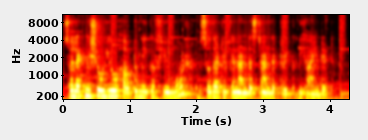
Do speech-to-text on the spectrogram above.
So let me show you how to make a few more so that you can understand the trick behind it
